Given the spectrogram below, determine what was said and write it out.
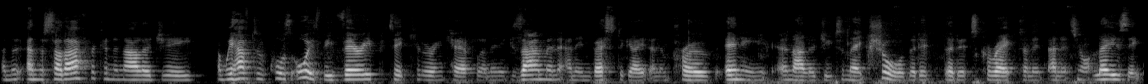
and the, and the South African analogy and we have to, of course, always be very particular and careful and examine and investigate and probe any analogy to make sure that, it, that it's correct and, it, and it's not lazy.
